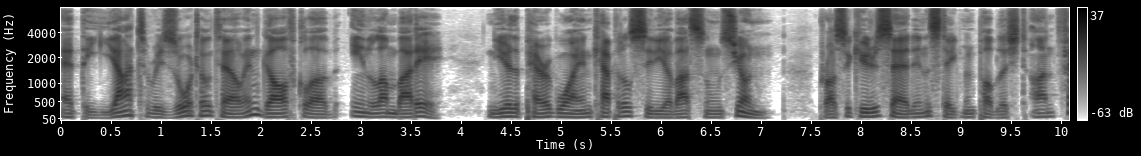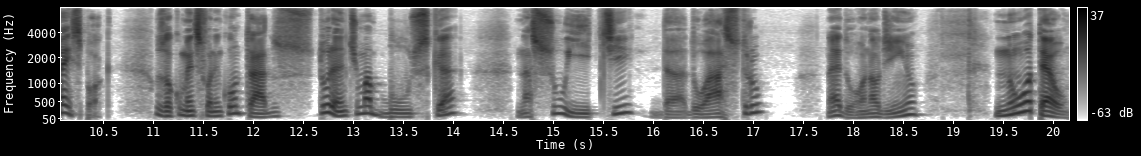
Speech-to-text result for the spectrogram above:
at the Yacht Resort Hotel and Golf Club in Lambaré, near the Paraguayan capital city of Asunción, prosecutors said in a statement published on Facebook. Os documentos foram encontrados durante uma busca na suíte da, do Astro, né, do Ronaldinho, no hotel,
